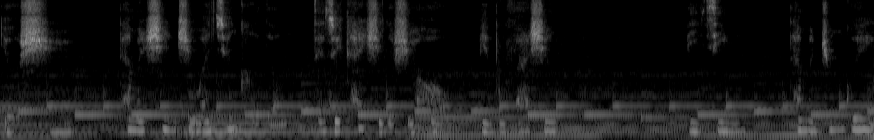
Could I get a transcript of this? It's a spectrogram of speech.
有时，他们甚至完全可能在最开始的时候便不发生。毕竟，他们终归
